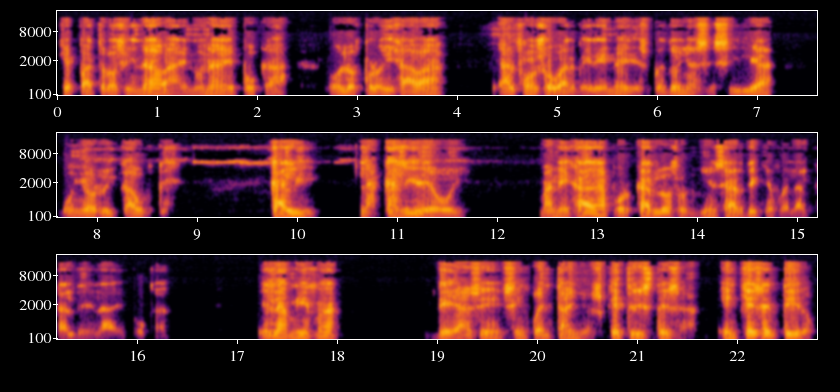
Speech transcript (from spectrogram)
que patrocinaba en una época o los prohijaba Alfonso Barberena y después doña Cecilia Muñoz Ricaute. Cali, la Cali de hoy manejada por Carlos Holguín Sardi, que fue el alcalde de la época, es la misma de hace 50 años. Qué tristeza. ¿En qué sentido?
